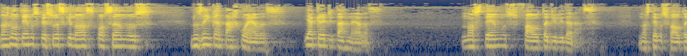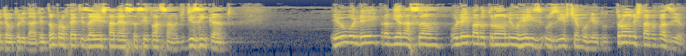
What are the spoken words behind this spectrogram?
Nós não temos pessoas que nós possamos nos encantar com elas e acreditar nelas. Nós temos falta de liderança nós temos falta de autoridade. Então o profeta Isaías está nessa situação de desencanto. Eu olhei para a minha nação, olhei para o trono e o rei Uzias tinha morrido. O trono estava vazio.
